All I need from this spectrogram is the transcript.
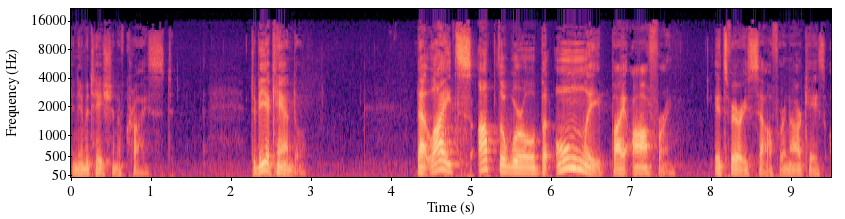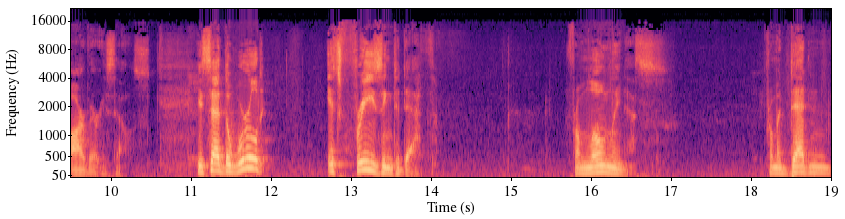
in imitation of Christ. To be a candle that lights up the world, but only by offering its very self, or in our case, our very selves. He said, The world is freezing to death from loneliness, from a deadened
